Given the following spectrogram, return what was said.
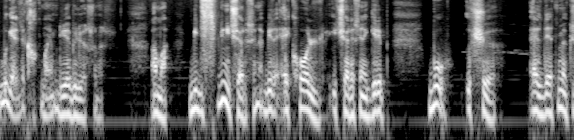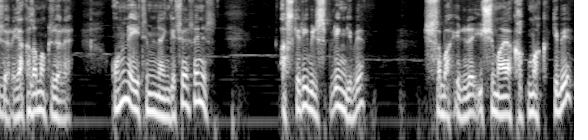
Bu gece kalkmayayım diyebiliyorsunuz. Ama bir disiplin içerisine, bir ekol içerisine girip bu ışığı elde etmek üzere, yakalamak üzere onun eğitiminden geçerseniz askeri bir disiplin gibi sabah 7'de içtimaya kalkmak gibi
